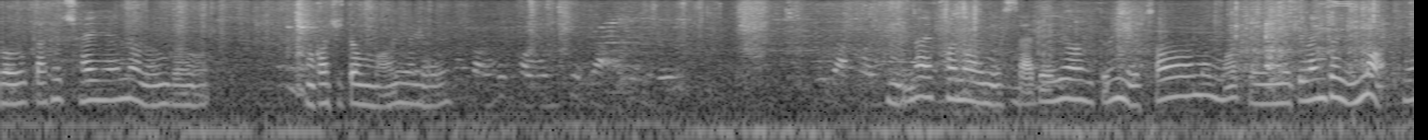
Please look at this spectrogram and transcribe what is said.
gù ta thứ say hết nó là gù mà con chỉ tông mở ra đấy nay con nói nè xa để cho tôi nhiều số một một thì mình tôi lên cho những lọ thế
